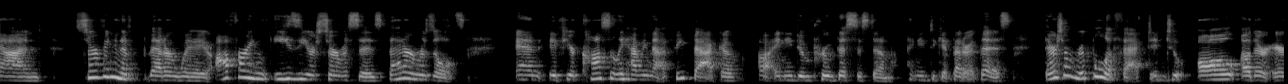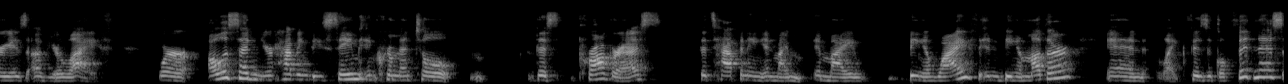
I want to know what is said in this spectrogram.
and serving in a better way, offering easier services, better results. And if you're constantly having that feedback of, oh, I need to improve this system, I need to get better at this, there's a ripple effect into all other areas of your life where all of a sudden you're having these same incremental this progress that's happening in my in my being a wife and being a mother and like physical fitness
